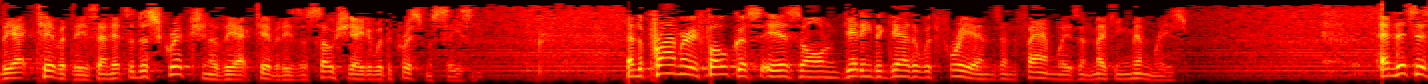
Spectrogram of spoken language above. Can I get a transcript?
the activities, and it's a description of the activities associated with the Christmas season. And the primary focus is on getting together with friends and families and making memories. And this is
